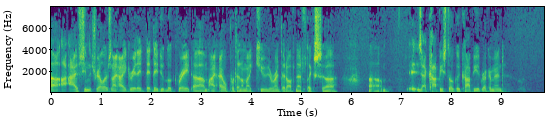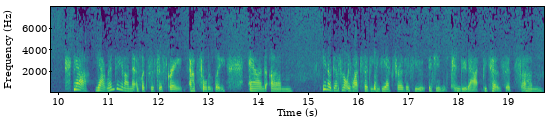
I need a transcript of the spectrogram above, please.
Uh, I, I've seen the trailers, and I, I agree. They, they they do look great. Um, I, I will put that on my queue to rent that off Netflix. Uh, um, is that copy still a good copy you'd recommend? Yeah, yeah, renting it on Netflix is just great, absolutely. And um, you know, definitely watch the DVD extras if you if you can do that because it's um,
